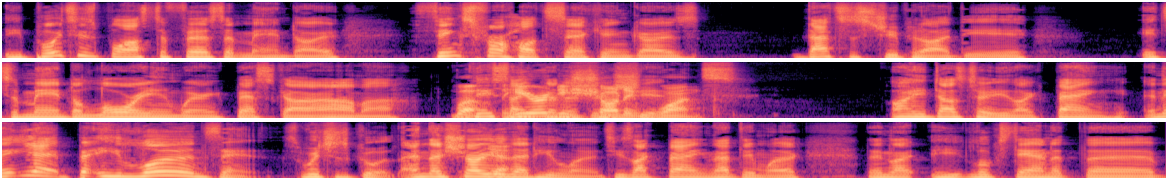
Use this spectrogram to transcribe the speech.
he points his blaster first at Mando, thinks for a hot second, goes, "That's a stupid idea." It's a Mandalorian wearing Beskar armor. Well, This he already shot him shit." once. Oh, he does too. He like bang, and then, yeah, but he learns then, which is good. And they show you that he learns. He's like bang, that didn't work. Then like he looks down at the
